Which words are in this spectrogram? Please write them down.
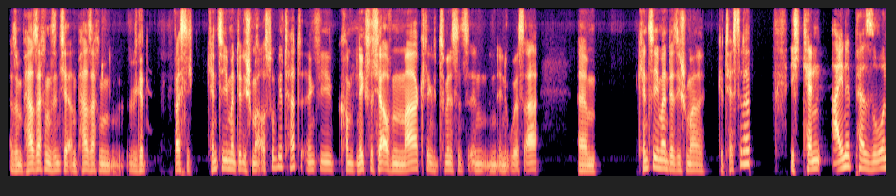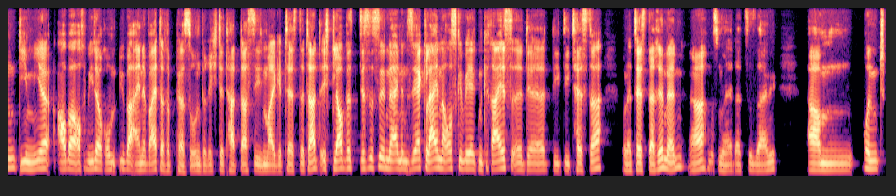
Also ein paar Sachen sind ja, ein paar Sachen, ich weiß nicht, kennst du jemanden, der die schon mal ausprobiert hat? Irgendwie kommt nächstes Jahr auf den Markt, irgendwie zumindest in, in, den USA. Ähm, kennst du jemanden, der sie schon mal getestet hat? Ich kenne eine Person, die mir aber auch wiederum über eine weitere Person berichtet hat, dass sie mal getestet hat. Ich glaube, das ist in einem sehr kleinen ausgewählten Kreis äh, der die, die Tester oder Testerinnen, ja, muss man ja dazu sagen. Ähm, und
